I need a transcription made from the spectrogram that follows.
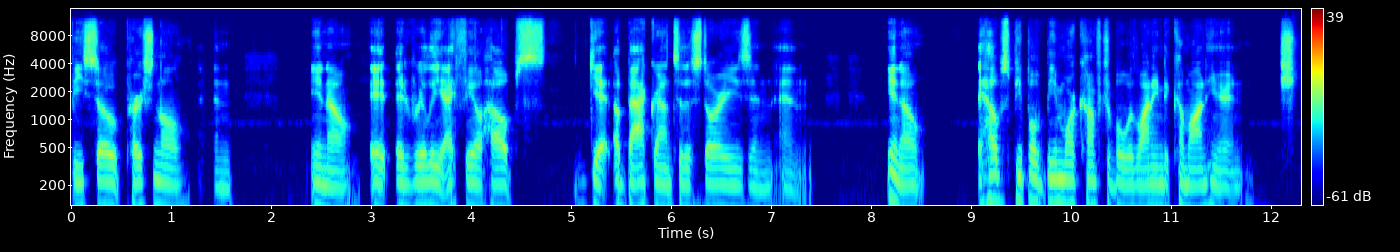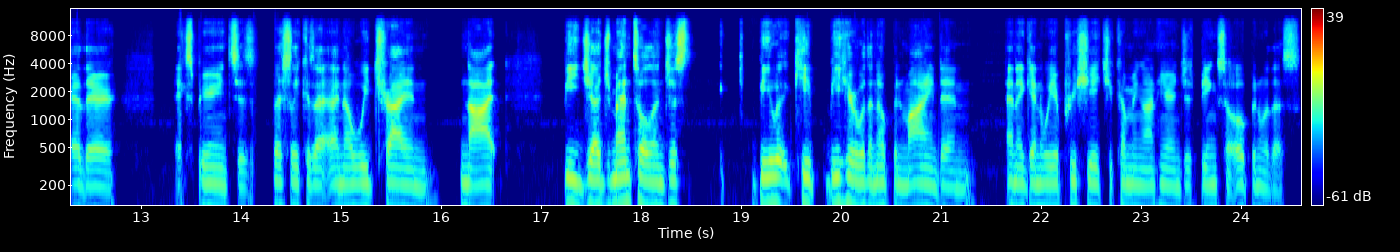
be so personal and you know it it really i feel helps get a background to the stories and and you know it helps people be more comfortable with wanting to come on here and share their experiences especially because I, I, know we try and not be judgmental and just be with keep be here with an open mind. And and again we appreciate you coming on here and just being so open with us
